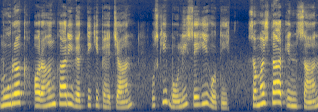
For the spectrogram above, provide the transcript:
मूर्ख और अहंकारी व्यक्ति की पहचान उसकी बोली से ही होती है। समझदार इंसान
